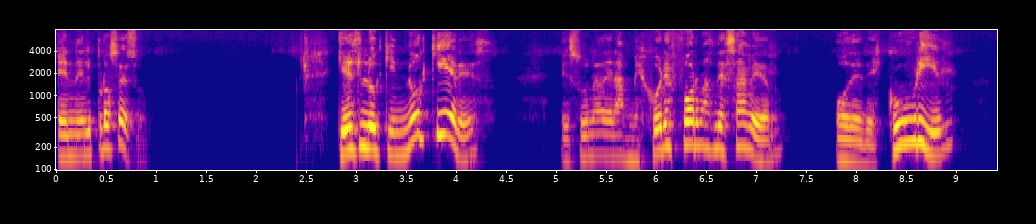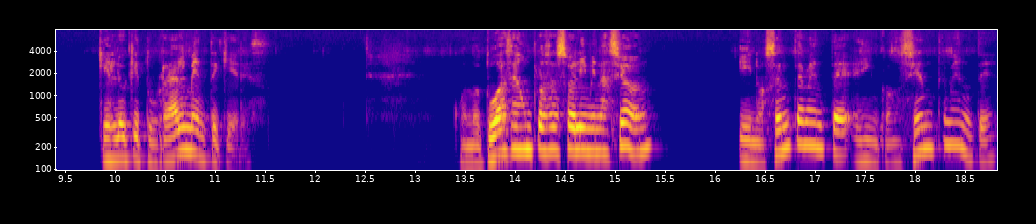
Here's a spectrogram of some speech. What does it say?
en el proceso. ¿Qué es lo que no quieres es una de las mejores formas de saber o de descubrir qué es lo que tú realmente quieres. Cuando tú haces un proceso de eliminación, inocentemente e inconscientemente,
